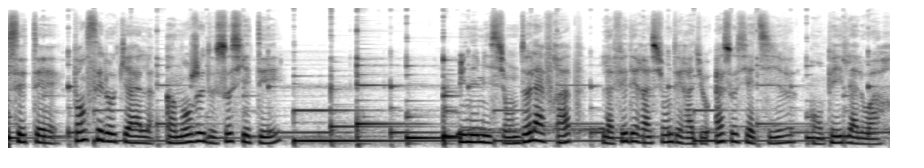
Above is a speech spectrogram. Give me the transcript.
C'était Pensée locale, un enjeu de société. Une émission de la Frappe, la Fédération des radios associatives en Pays de la Loire.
